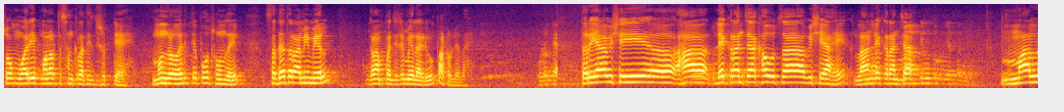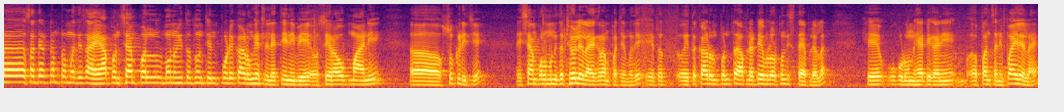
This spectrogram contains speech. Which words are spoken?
सोमवारी मला वाटतं संक्रांतीची सुट्टी आहे. मंगळवारी ते पोचवून जाईल. सध्या तर आम्ही मेल ग्रामपंचायतीच्या मेल आय डीवर पाठवलेला आहे. तर याविषयी हा लेकरांच्या खाऊचा विषय आहे. लहान लेकरांच्या. माल सध्या टमटममध्येच आहे. आपण सॅम्पल म्हणून इथं दोन तीन पुढे काढून घेतलेले आहेत. तिन्ही बी सेरा उपमा आणि सुकडीचे. हे सॅम्पल म्हणून इथं ठेवलेलं आहे ग्रामपंचायतमध्ये. इथं इथं काढून पण आपल्या टेबलवर पण दिसतं आहे आपल्याला. हे उकडून ह्या ठिकाणी पंचांनी पाहिलेलं आहे.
